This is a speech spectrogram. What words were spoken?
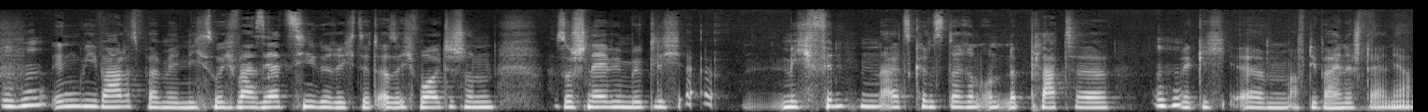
Mhm. Irgendwie war das bei mir nicht so. Ich war sehr zielgerichtet. Also ich wollte schon so schnell wie möglich äh, mich finden als Künstlerin und eine Platte mhm. wirklich ähm, auf die Beine stellen, ja.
